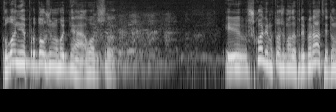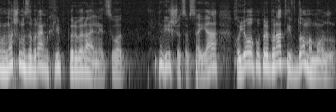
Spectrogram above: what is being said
колонія продовженого дня. От що. І в школі ми теж мали прибирати. І думаю, на що ми забираємо хліб в прибиральниць? От. Навіщо це все? Я хуйово поприбирати і вдома можу.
